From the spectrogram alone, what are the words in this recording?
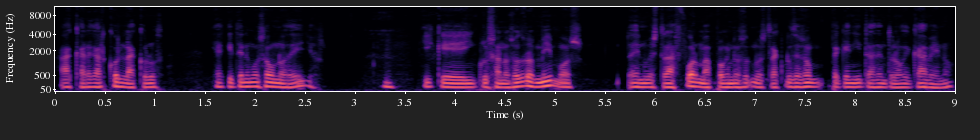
a cargar con la cruz. Y aquí tenemos a uno de ellos. Mm. Y que incluso a nosotros mismos, en nuestras formas, porque nuestras cruces son pequeñitas dentro de lo que cabe, ¿no?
